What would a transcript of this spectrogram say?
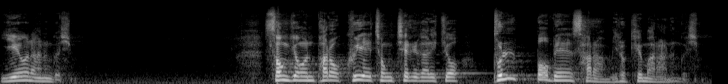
예언하는 것입니다. 성경은 바로 그의 정체를 가리켜 불법의 사람 이렇게 말하는 것입니다.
